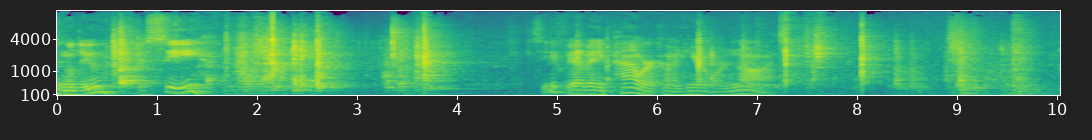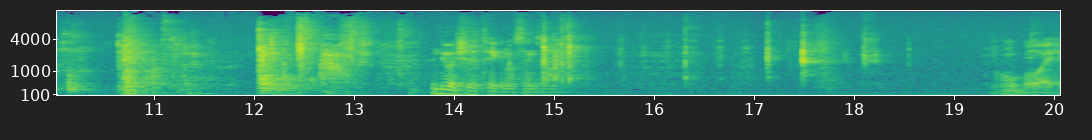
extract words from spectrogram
first thing we'll do is see see if we have any power coming here or not. I knew I should have taken those things off. Oh boy.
